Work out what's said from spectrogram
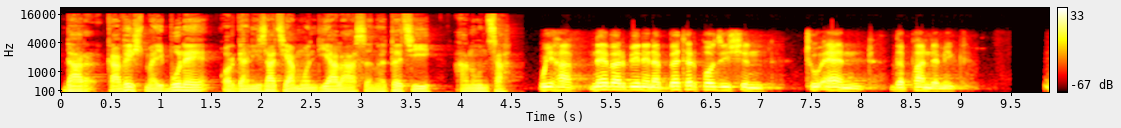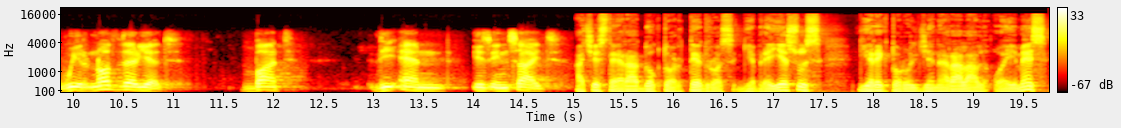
Dar, ca vești mai bune, Organizația Mondială a Sănătății anunța. We have never been in a better position to end the pandemic. We're not there yet, but the end is inside. Acesta era dr. Tedros Ghebreyesus, directorul general al OMS,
